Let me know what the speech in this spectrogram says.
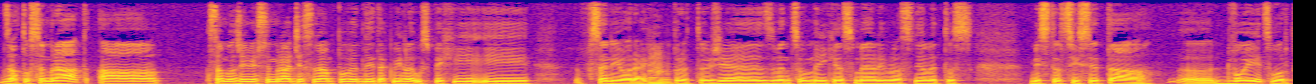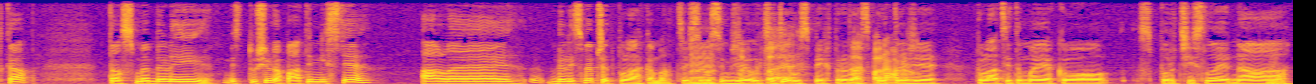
za to jsem rád a samozřejmě jsem rád, že se nám povedly takovéhle úspěchy i v seniorech, hmm. protože s Vencou Menikem jsme jeli vlastně letos mistrovství světa uh, dvojic World Cup tam jsme byli, tuším, na pátém místě, ale byli jsme před Polákama, což si mm, myslím, že je určitě je, úspěch pro nás, protože Poláci to mají jako sport číslo jedna mm.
